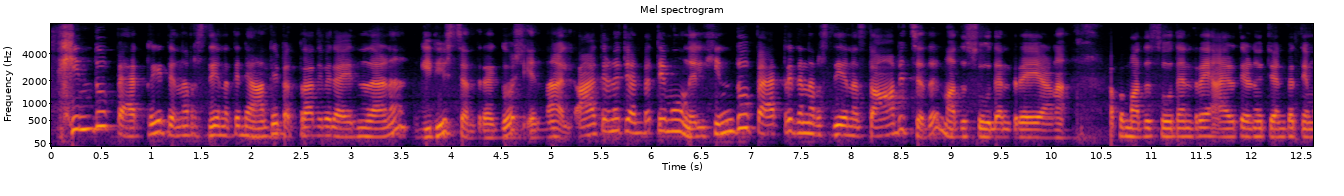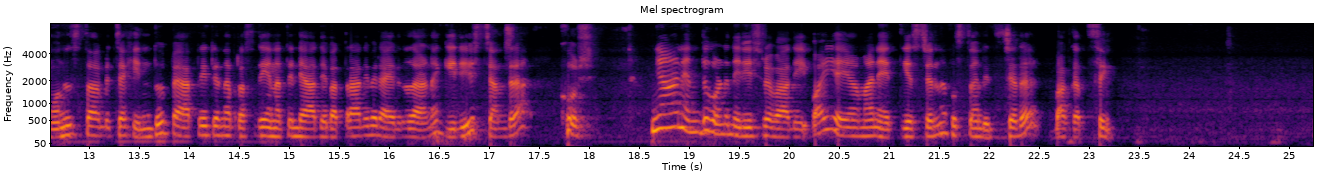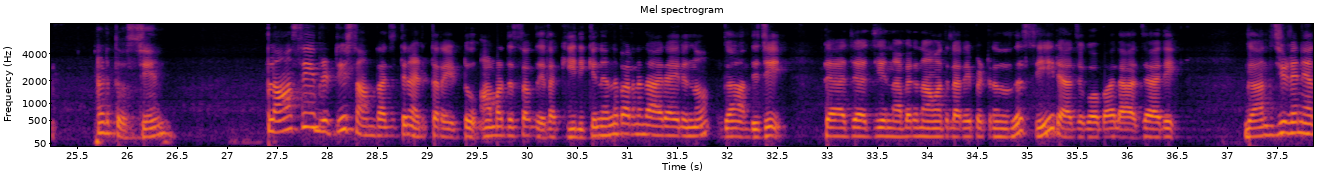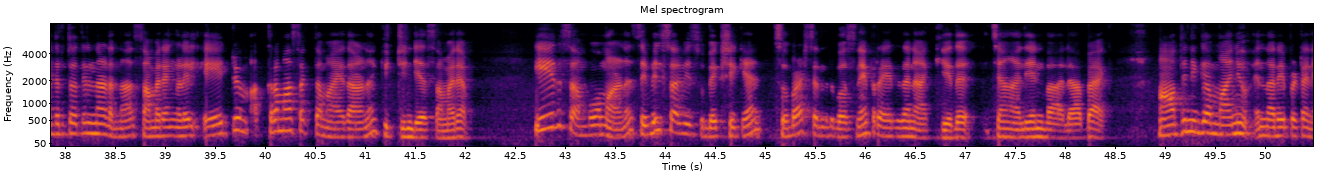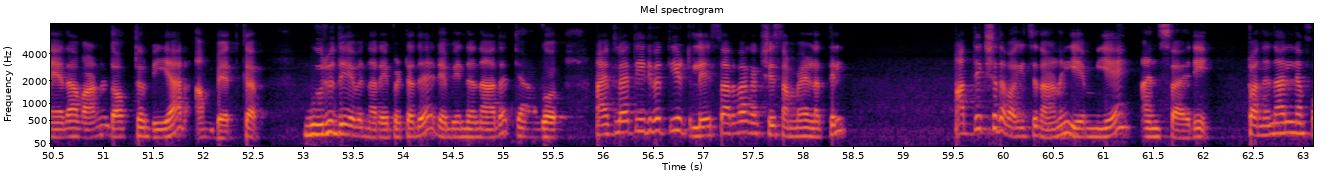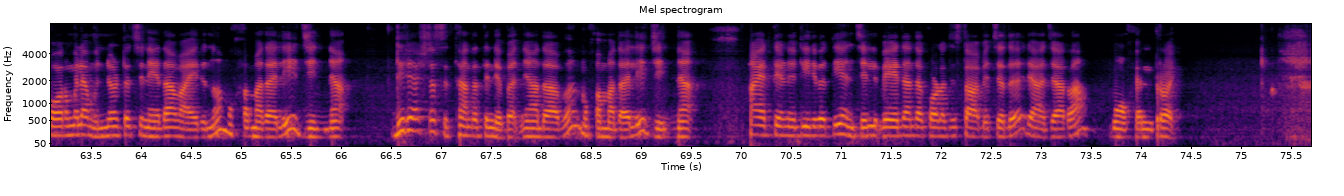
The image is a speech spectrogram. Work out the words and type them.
ഹിന്ദു പാട്രിയറ്റ് എന്ന പ്രസിദ്ധീകരണത്തിന്റെ ആദ്യ പത്രാധിപരായിരുന്നതാണ് ഗിരീഷ് ചന്ദ്ര ഘോഷ് എന്നാൽ ആയിരത്തി എണ്ണൂറ്റി അൻപത്തി മൂന്നിൽ ഹിന്ദു പാട്രിയറ്റ് എന്ന പ്രസിദ്ധീകരണം സ്ഥാപിച്ചത് മധുസൂദൻ റേയാണ്. അപ്പൊ മധുസൂദൻ റേ ആയിരത്തി എണ്ണൂറ്റി അൻപത്തി മൂന്നിൽ സ്ഥാപിച്ച ഹിന്ദു പാട്രിയറ്റ് എന്ന പ്രസിദ്ധീകരണത്തിന്റെ ആദ്യ പത്രാധിപരായിരുന്നതാണ് ഗിരീഷ് ചന്ദ്ര ഘോഷ് ഞാൻ എന്തുകൊണ്ട് നിരീശ്വരവാദി? വൈ അയാമാൻ എത്തിയസ്റ്റ് എന്ന പുസ്തകം രചിച്ചത് ഭഗത് സിംഗ്. അടുത്ത ക്വസ്റ്റ്യൻ പ്ലാസി ബ്രിട്ടീഷ് സാമ്രാജ്യത്തിന് അടിത്തറയിട്ടു അമൃതസർ ഇളക്കിയിരിക്കുന്നു എന്ന് പറഞ്ഞത് ആരായിരുന്നു? ഗാന്ധിജി. രാജാജി എന്ന അപരനാമത്തിൽ അറിയപ്പെട്ടിരുന്നത് സി. രാജഗോപാൽ ആചാരി. ഗാന്ധിജിയുടെ നേതൃത്വത്തിൽ നടന്ന സമരങ്ങളിൽ ഏറ്റവും അക്രമാസക്തമായതാണ് ക്വിറ്റ് ഇന്ത്യ സമരം. ഏത് സംഭവമാണ് സിവിൽ സർവീസ് ഉപേക്ഷിക്കാൻ സുഭാഷ് ചന്ദ്രബോസിനെ പ്രേരിതനാക്കിയത്? ജാലിയൻ വാലാബാഗ്. ആധുനിക മനു എന്നറിയപ്പെട്ട നേതാവാണ് doctor B R Ambedkar. Gurudev എന്നറിയപ്പെട്ടത് Rabindranath Tagore. ആയിരത്തി തൊള്ളായിരത്തി ഇരുപത്തിയെട്ടിലെ സർവകക്ഷി സമ്മേളനത്തിൽ അധ്യക്ഷത വഹിച്ചതാണ് എം എ അൻസാരി. പതിനാലിന് ഫോർമുല മുന്നോട്ട് വെച്ച നേതാവായിരുന്നു മുഹമ്മദ് അലി ജിന്ന. ദ്വിരാഷ്ട്ര സിദ്ധാന്തത്തിന്റെ ഉപജ്ഞാതാവ് മുഹമ്മദ് അലി ജിന്ന. ആയിരത്തി എണ്ണൂറ്റി ഇരുപത്തി അഞ്ചിൽ വേദാന്ത കോളേജ് സ്ഥാപിച്ചത് രാജാറാം മോഹൻ റോയ്.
